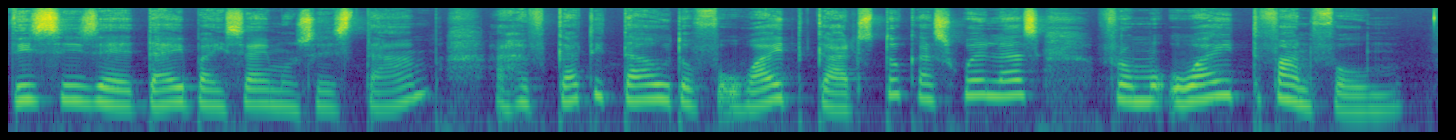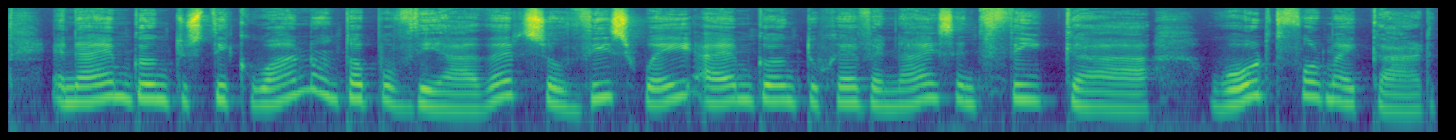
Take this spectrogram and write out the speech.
This is a die by Simon Says stamp. I have cut it out of white cardstock as well as from white fun foam. And I am going to stick one on top of the other so this way I am going to have a nice and thick uh, word for my card.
